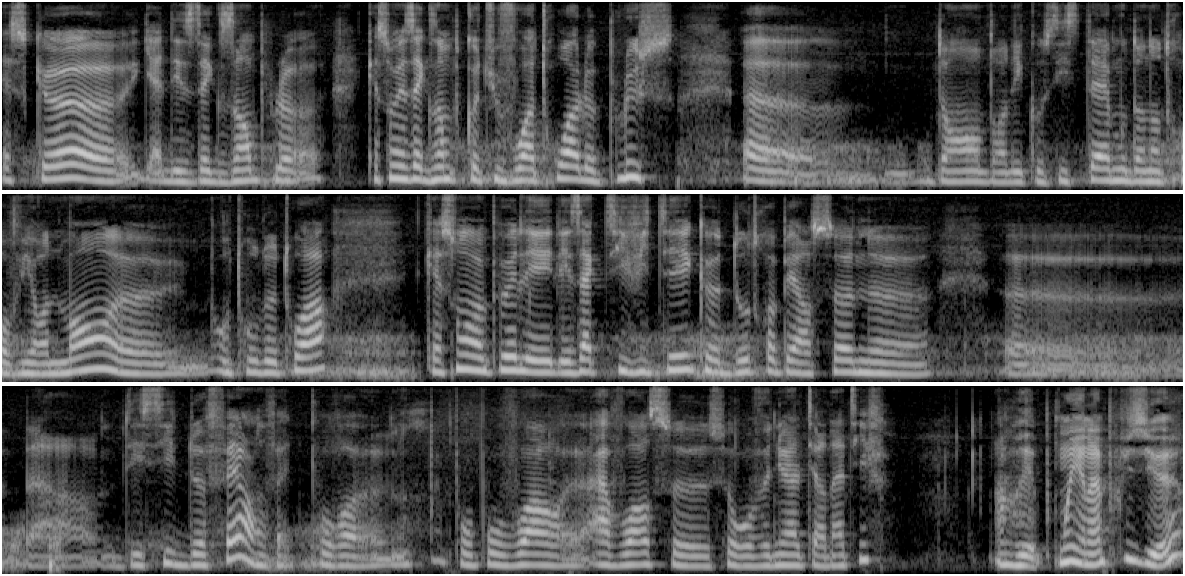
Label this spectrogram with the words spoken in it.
Est-ce qu'il il y a des exemples euh, Quels sont les exemples que tu vois, toi, le plus euh, dans, dans l'écosystème ou dans notre environnement euh, autour de toi? Quelles sont un peu les, les activités que d'autres personnes euh, euh, ben, décident de faire, en fait, pour, euh, pour pouvoir euh, avoir ce, revenu alternatif Ah pour moi, il y en a plusieurs.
